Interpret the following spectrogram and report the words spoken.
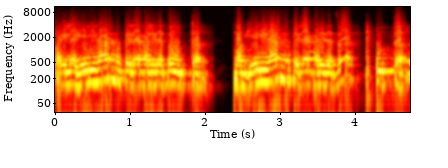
पहिलं हे लिहिणार मग त्याच्याखाली त्याचं उत्तर. मग हे लिहिणार मग त्याच्याखाली त्याचं उत्तर.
